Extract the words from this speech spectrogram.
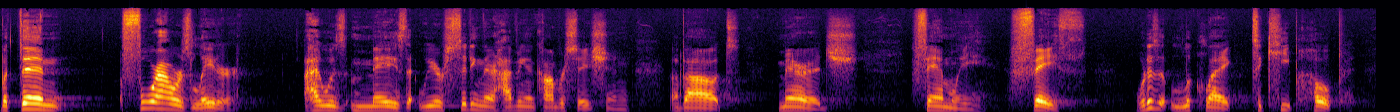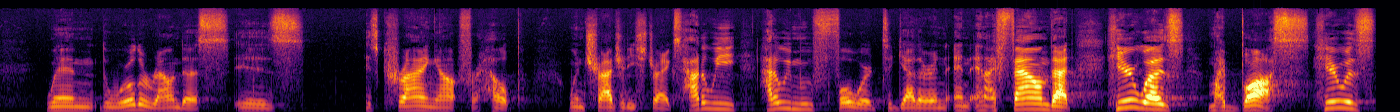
But then, four hours later, I was amazed that we were sitting there having a conversation about marriage, family, faith. What does it look like to keep hope when the world around us is, is crying out for help? when tragedy strikes? How do we, how do we move forward together? And, and, and I found that here was my boss. Here was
